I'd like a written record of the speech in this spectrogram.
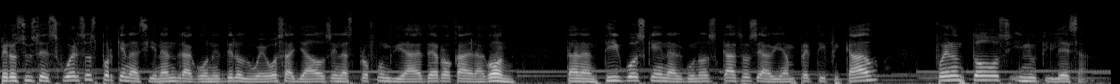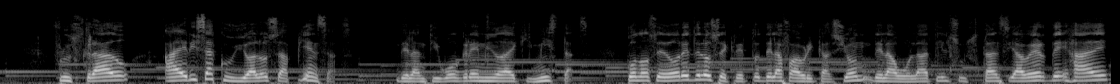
Pero sus esfuerzos por que nacieran dragones de los huevos hallados en las profundidades de Roca Dragón, tan antiguos que en algunos casos se habían pretificado, fueron todos inutileza. Frustrado, Aerys acudió a los sapiensas, del antiguo gremio de alquimistas, conocedores de los secretos de la fabricación de la volátil sustancia verde jade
